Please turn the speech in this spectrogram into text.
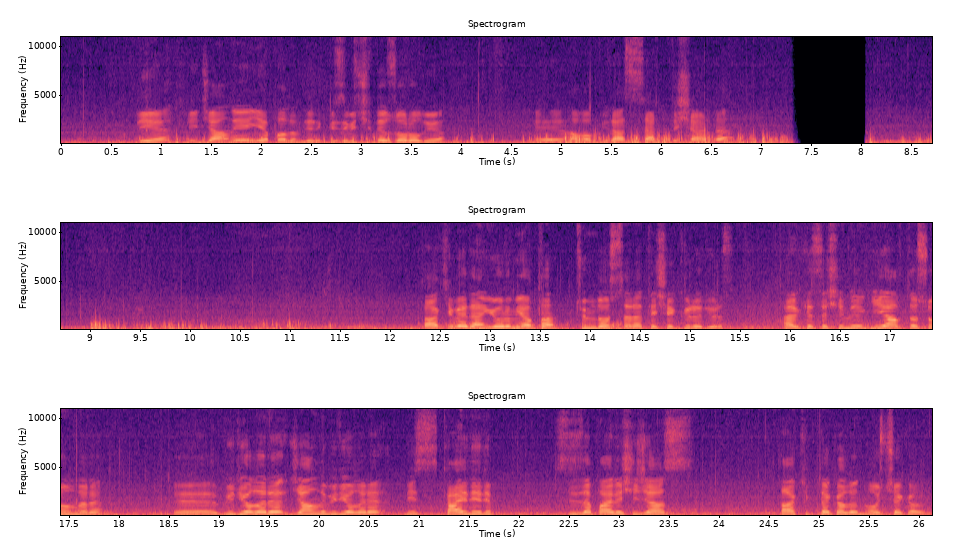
diye bir canlı yayın yapalım dedik. Bizim için de zor oluyor. Ee, hava biraz sert dışarıda. Takip eden, yorum yapan tüm dostlara teşekkür ediyoruz. Herkese şimdi iyi hafta sonları. Ee, videoları, canlı videoları biz kaydedip sizle paylaşacağız. Takipte kalın, hoşça kalın.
